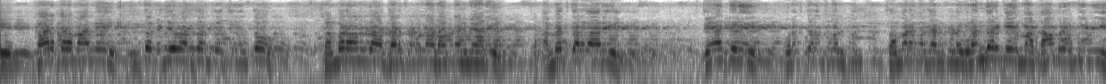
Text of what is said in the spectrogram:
ఈ కార్యక్రమాన్ని ఇంత విజయవంతం చేసి ఎంతో సంబరంగా జరుపుకున్న డాక్టర్ గారి అంబేద్కర్ గారి జయంతిని పురస్కరించుకొని సంబరంగా జరుపుకున్న వీరందరికీ మా కామరేడ్ టీవీ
